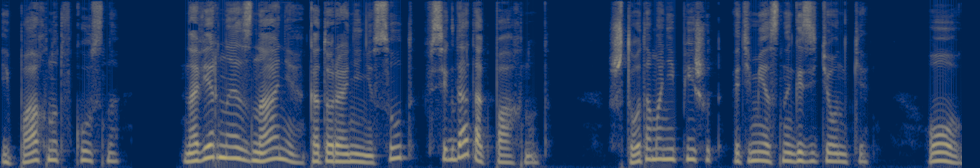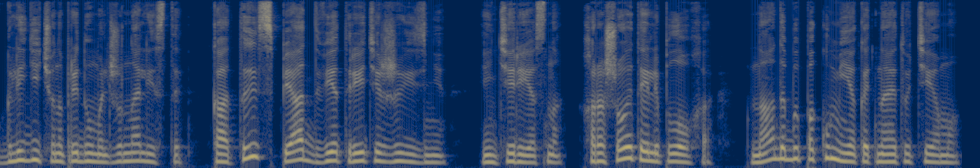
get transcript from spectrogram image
и пахнут вкусно. Наверное, знания, которые они несут, всегда так пахнут. Что там они пишут, эти местные газетенки? О, гляди, что напридумали журналисты. Коты спят две трети жизни. Интересно, хорошо это или плохо? Надо бы покумекать на эту тему.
